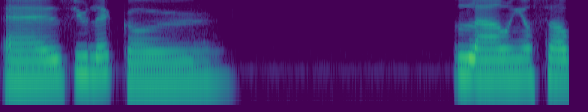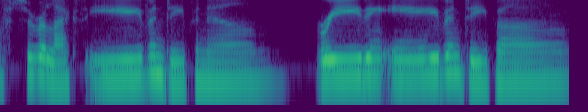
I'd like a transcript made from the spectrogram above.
as you let go. Allowing yourself to relax even deeper now breathing even deeper.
